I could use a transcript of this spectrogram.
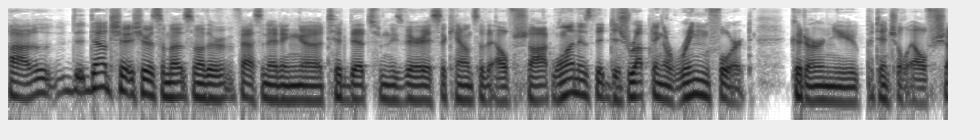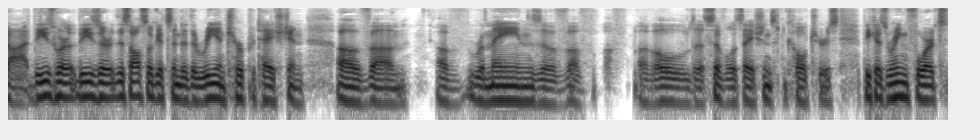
Uh, Dowd sh- shares some o- some other fascinating uh, tidbits from these various accounts of elf shot. One is that disrupting a ring fort could earn you potential elf shot. These were these are this also gets into the reinterpretation of. Um, of remains of of, of, old uh, civilizations and cultures, because ring forts,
